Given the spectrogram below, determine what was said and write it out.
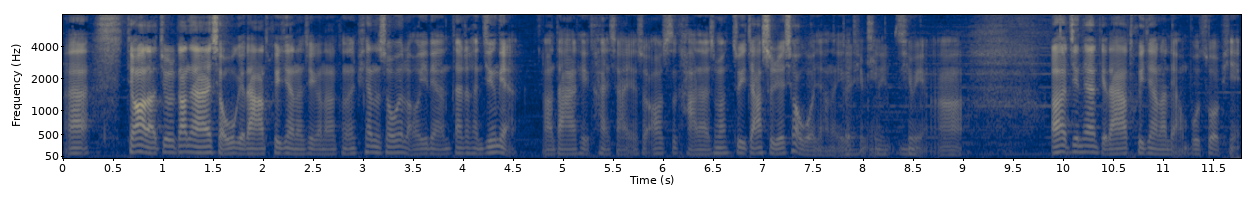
哎，挺好的，就是刚才小吴给大家推荐的这个呢，可能片子稍微老一点，但是很经典啊，大家可以看一下，也是奥斯卡的什么最佳视觉效果奖的一个提名提名啊。啊，今天给大家推荐了两部作品，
